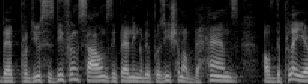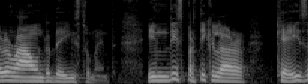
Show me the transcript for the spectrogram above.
that produces different sounds depending on the position of the hands of the player around the instrument. In this particular case,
